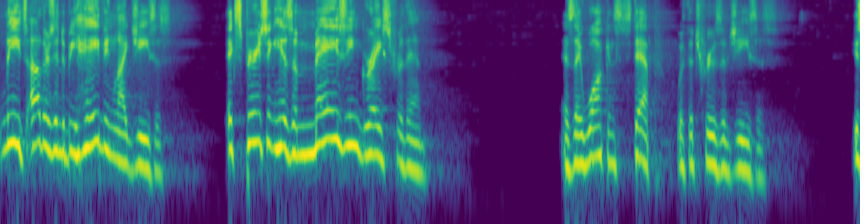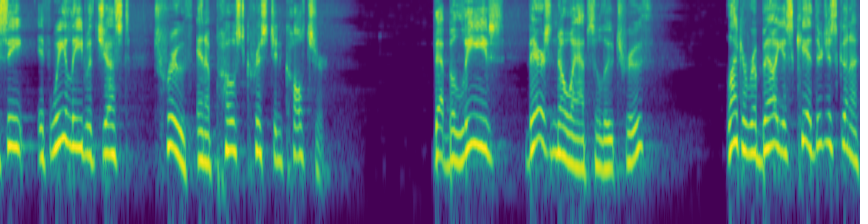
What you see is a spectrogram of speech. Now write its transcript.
leads others into behaving like Jesus, experiencing his amazing grace for them as they walk in step with the truths of Jesus. You see, if we lead with just truth in a post Christian culture that believes there's no absolute truth, like a rebellious kid, they're just going to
